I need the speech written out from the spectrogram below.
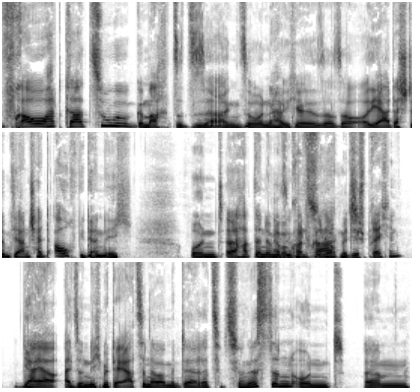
Frau hat gerade zugemacht sozusagen. So, und dann habe ich so, so, oh, ja, das stimmt ja anscheinend auch wieder nicht. Und äh, hab dann irgendwie Aber so konntest gefragt, du noch mit ihr sprechen? ja, ja, also nicht mit der Ärztin, aber mit der Rezeptionistin und ähm,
